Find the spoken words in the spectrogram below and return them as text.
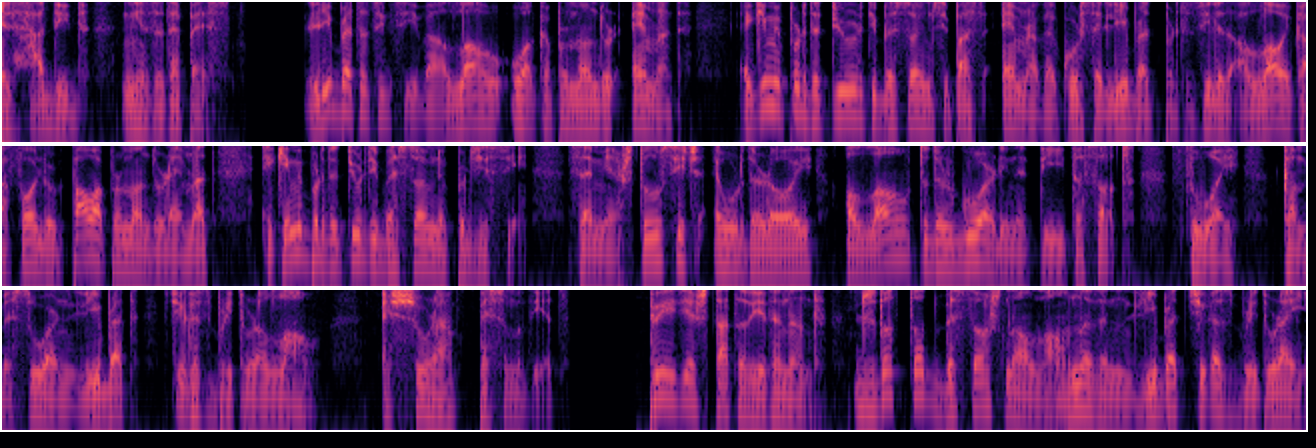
El Hadid 25. Librat të cilëve Allahu ua ka përmendur emrat, e kemi për detyrë t'i besojmë sipas emrave, kurse librat për të cilët Allahu i ka folur pa ua përmendur emrat, e kemi për detyrë t'i besojmë në përgjithësi. Themi ashtu siç e urdhëroi Allahu të dërguarin e Tij të thotë, thuaj, kam besuar në librat që i ka zbritur Allahu. Esh-Shura 15. Pyetje shtatëdhjetë e nëntë. Ç'do të thotë të besosh në Allahun dhe në librat që ka zbritur Ai?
